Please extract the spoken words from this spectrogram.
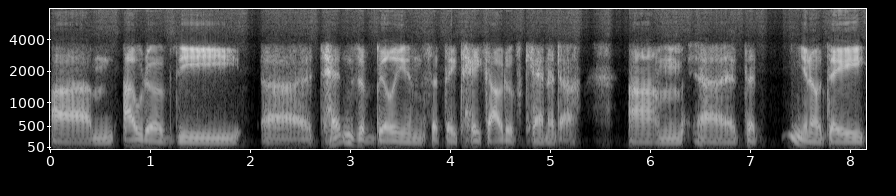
um, out of the uh, tens of billions that they take out of Canada. Um, uh, that you know they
